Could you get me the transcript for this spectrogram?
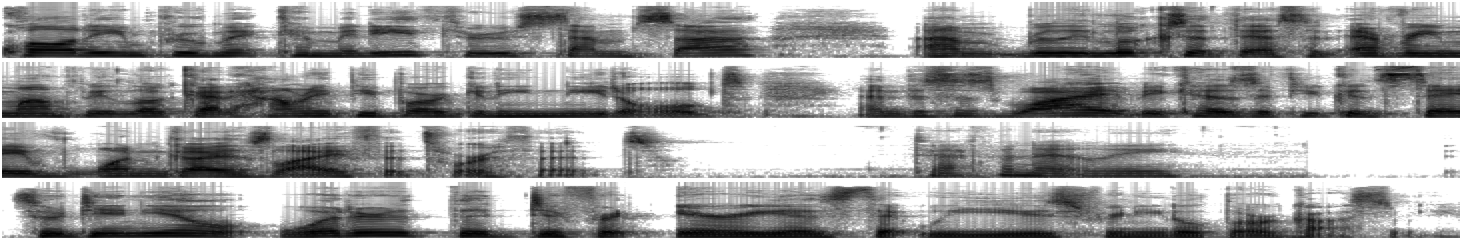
quality improvement committee through SEMSA um, really looks at this. And every month we look at how many people are getting needled. And this is why, because if you could save one guy's life, it's worth it. Definitely. So, Danielle, what are the different areas that we use for needle thoracostomy?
